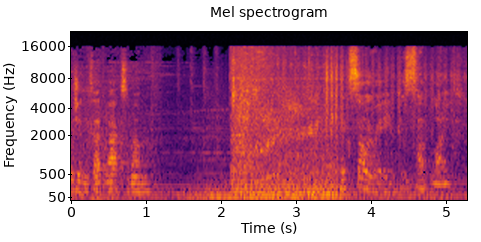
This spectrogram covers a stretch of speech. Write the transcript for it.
Engines at maximum. Accelerating to sublight.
